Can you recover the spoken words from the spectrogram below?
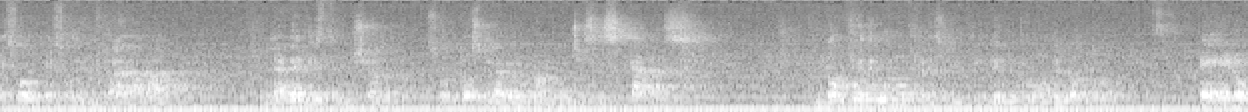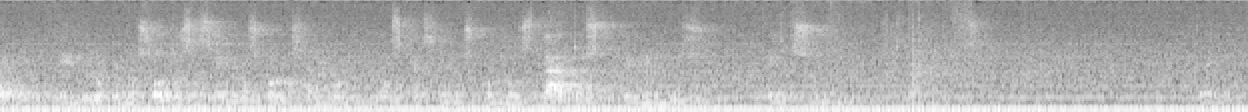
eso, eso de entrada va. El área de distribución, sobre todo si la ve uno a muchas escalas, no puede uno prescindir de uno o del otro, pero en lo que nosotros hacemos con los algoritmos que hacemos, con los datos que tenemos, esos son sustantivos. ¿Ok?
